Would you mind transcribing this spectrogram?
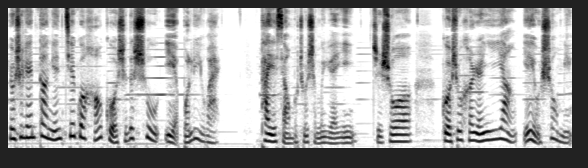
有时连当年结过好果实的树也不例外。他也想不出什么原因，只说果树和人一样也有寿命，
